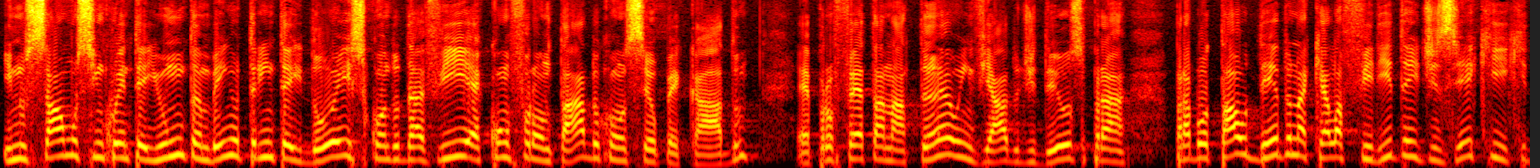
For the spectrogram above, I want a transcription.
E no Salmo 51, também o 32, quando Davi é confrontado com o seu pecado, é, profeta Natan, o enviado de Deus, para botar o dedo naquela ferida e dizer que, que,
